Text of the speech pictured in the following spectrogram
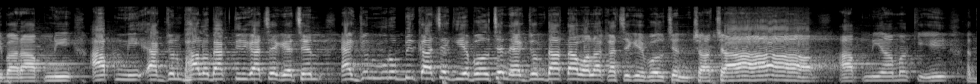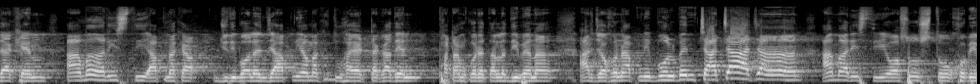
এবার আপনি আপনি একজন ভালো ব্যক্তির কাছে গেছেন, একজন মুরব্বীর কাছে গিয়ে বলছেন, একজন দাতাওয়ালা কাছে গিয়ে বলছেন, চাচা, আপনি আমাকে দেখেন, আমার স্ত্রী আপনাকে, যদি বলেন যে আপনি আমাকে দু হাজার টাকা দেন, ফাটাম করে তাহলে দিবে না। আর যখন আপনি বলবেন, চাচা, যান, আমার স্ত্রী অসুস্থ, খুবই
